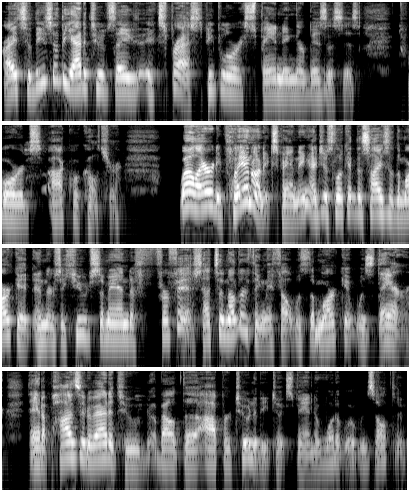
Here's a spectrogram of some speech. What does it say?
right? So these are the attitudes they expressed, people who are expanding their businesses towards aquaculture. Well, I already plan on expanding. I just look at the size of the market and there's a huge demand for fish. That's another thing they felt was the market was there. They had a positive attitude about the opportunity to expand and what it would result in.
